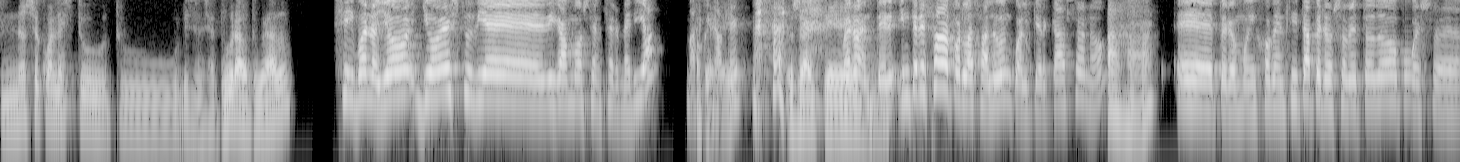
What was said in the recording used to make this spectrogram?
No sé cuál es tu, tu licenciatura o tu grado. Sí, bueno, yo, yo estudié, digamos, enfermería Imagínate. O sea que... bueno, interesada por la salud en cualquier caso, ¿no? Ajá. Eh, pero muy jovencita, pero sobre todo, pues eh,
